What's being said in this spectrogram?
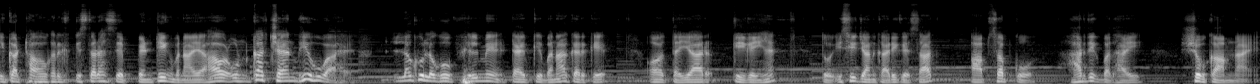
इकट्ठा होकर किस तरह से पेंटिंग बनाया है और उनका चयन भी हुआ है। लघु लघु फ़िल्में टाइप के बना करके और तैयार की गई हैं। तो इसी जानकारी के साथ आप सबको हार्दिक बधाई, शुभकामनाएँ।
